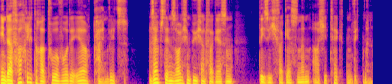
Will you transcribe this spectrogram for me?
In der Fachliteratur wurde er, kein Witz, selbst in solchen Büchern vergessen, die sich vergessenen Architekten widmen.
